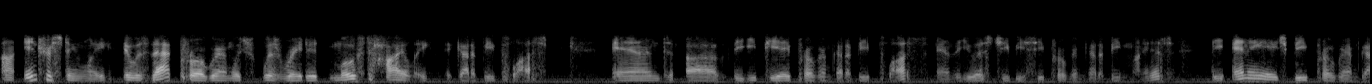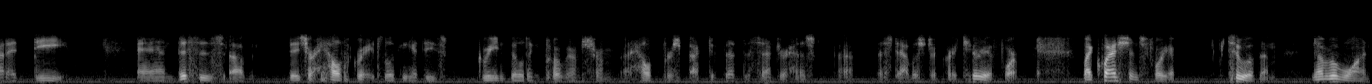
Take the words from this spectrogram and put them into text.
Uh, interestingly, it was that program which was rated most highly. It got a B plus, and uh, the EPA program got a B plus, and the USGBC program got a B minus. The NAHB program got a D, and this is um, these are health grades, looking at these green building programs from a health perspective that the center has uh, established a criteria for. My questions for you, two of them. Number one,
